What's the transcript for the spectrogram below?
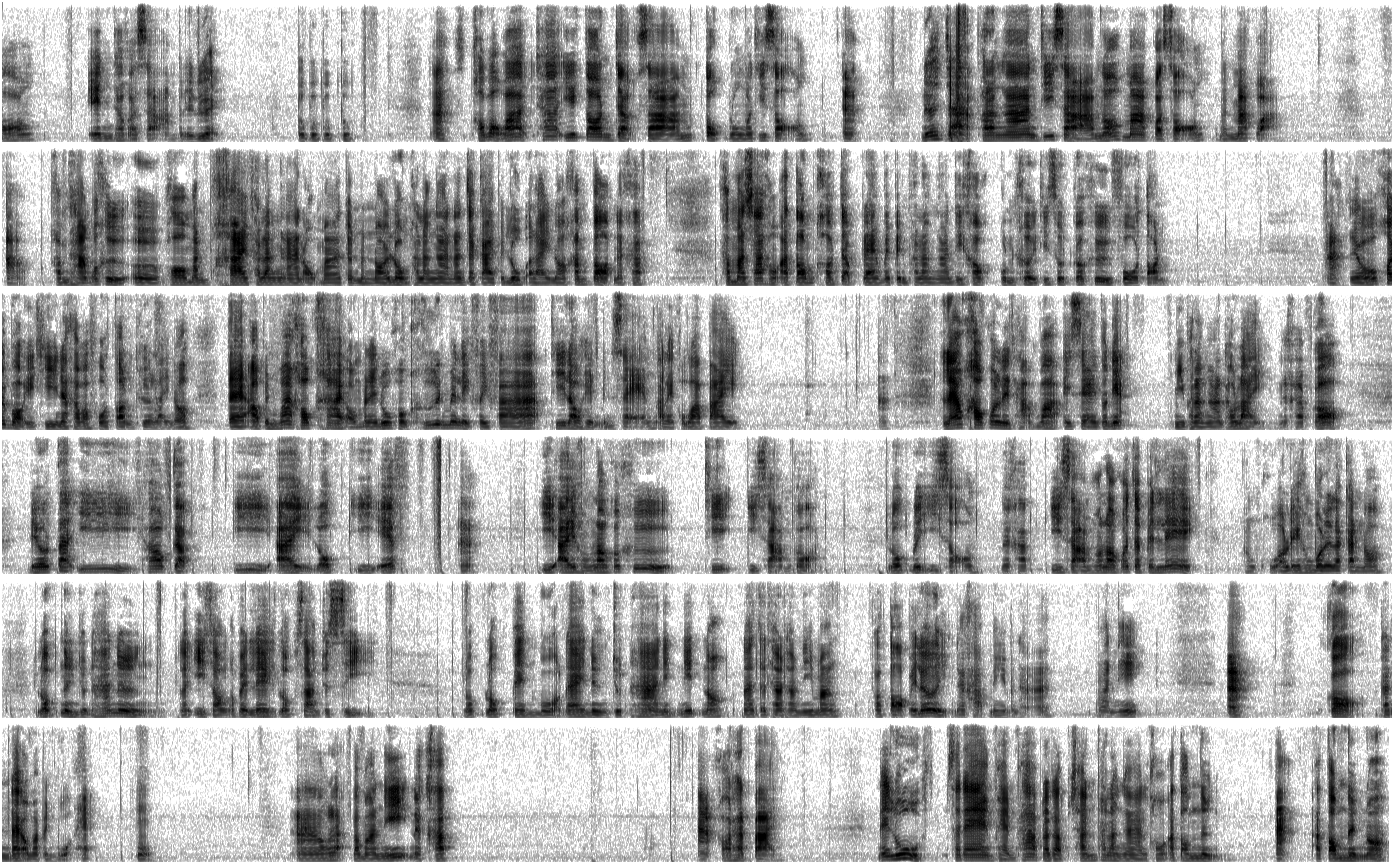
2 n เท่ากับ 3 ไปเรื่อยๆปึ๊บปึ๊บปึ๊บปึ๊บอะเขาบอกว่าถ้าอิเล็กตรอนจาก 3 ตกลงมาที่2อะ เนื่องจากพลังงานที่3เนาะมากกว่า 2 มันมากกว่าอ้าวคำถามก็คือเออพอมันคายพลังงานออกมาจนมันน้อยลงพลังงานนั้นจะกลายเป็นรูปอะไรเนาะคำตอบนะครับ ธรรมชาติของอะตอมเขาจะแปลงไปเป็นพลังงานที่เขาคุ้นเคยที่สุดก็คือโฟตอนอะเดี๋ยวค่อยบอกอีกทีนะครับว่าโฟตอนคืออะไรเนาะแต่เอาเป็นว่าเขาคายออกมาในรูปของคลื่นแม่เหล็กไฟฟ้าที่เราเห็นเป็นแสงอะไรก็ว่าไปอะแล้วเขาก็เลยถามว่าไอแสงตัวเนี้ย มีพลังงานเท่าไหร่นะครับ ก็เดลต้า E เท่ากับ E I ลบ E F อะ E I ของเราก็คือที่ E 3ก่อน ลบด้วย E 2นะครับ E 3ของเราก็จะเป็นเลขของครูเอาเลขข้างบนเลยแล้วกันเนาะลบ 1.51 แล้ว E 2ก็เป็นเลขลบ 3.4 ลบลบเป็นบวกได้ 1.5 นิดนิดๆเนาะ น่าจะแถวแถวนี้มั้ง ก็ตอบไปเลยนะครับ ไม่มีปัญหาประมาณนี้ อะ ก็ดันได้ออกมาเป็นบวกแฮะเอาละประมาณนี้นะครับ อะข้อถัดไป ในรูปแสดงแผนภาพระดับชั้นพลังงานของอะตอมหนึ่งอะอะตอมหนึ่งเนาะ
